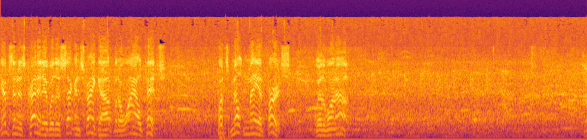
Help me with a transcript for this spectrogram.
Gibson is credited with his second strikeout, but a wild pitch puts Milton May at first with one out. So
